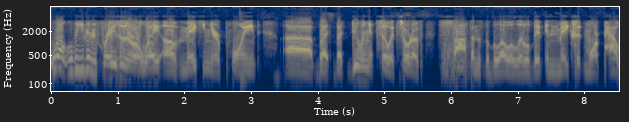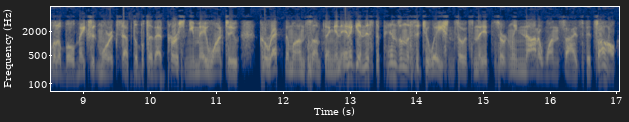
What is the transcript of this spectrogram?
Well, lead-in phrases are a way of making your point, uh, but but doing it so it sort of softens the blow a little bit and makes it more palatable, makes it more acceptable to that person. You may want to correct them on something, and, and again, this depends on the situation. So it's it's certainly not a one size fits all.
